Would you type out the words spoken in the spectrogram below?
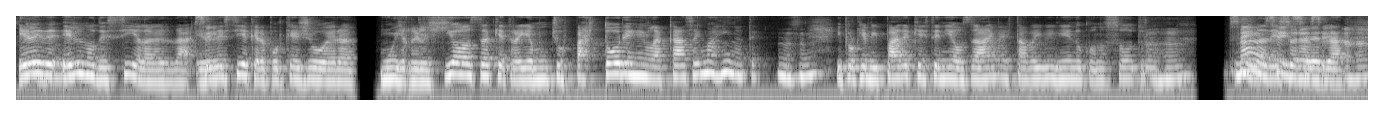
Él, él no decía la verdad, él decía que era porque yo era muy religiosa, que traía muchos pastores en la casa, imagínate. Y porque mi padre que tenía Alzheimer estaba ahí viviendo con nosotros. Nada de eso era verdad.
